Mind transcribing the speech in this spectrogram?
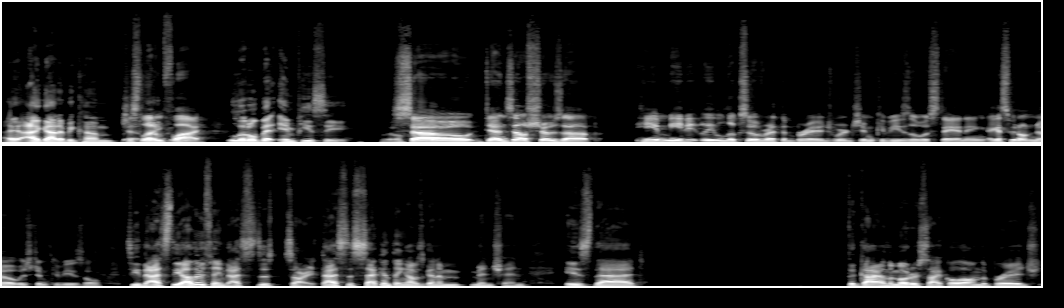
I, I gotta become just uh, let him like, fly. Little bit NPC. Little- So Denzel shows up. He immediately looks over at the bridge where Jim Caviezel was standing. I guess we don't know it was Jim Caviezel. See, that's the other thing. That's the sorry. That's the second thing I was going to mention is that the guy on the motorcycle on the bridge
